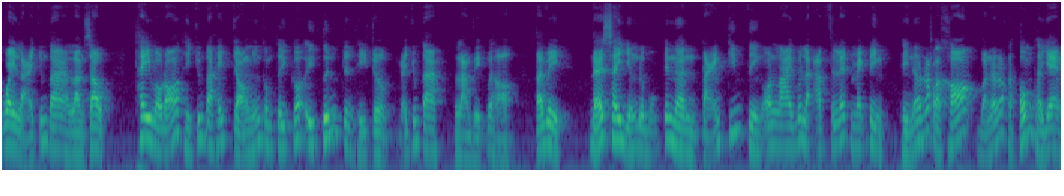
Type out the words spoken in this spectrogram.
quay lại chúng ta làm sau. Thay vào đó thì chúng ta hãy chọn những công ty có uy tín trên thị trường để chúng ta làm việc với họ. Tại vì để xây dựng được một cái nền tảng kiếm tiền online với là affiliate marketing thì nó rất là khó và nó rất là tốn thời gian.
